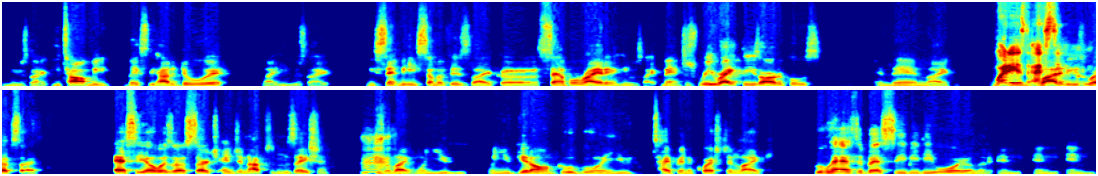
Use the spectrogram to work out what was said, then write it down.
And he was like, he taught me basically how to do it. Like he was like, he sent me some of his like uh sample writing. He was like, man, just rewrite these articles, and then like What is then to these SEO? websites. SEO is a search engine optimization. So Hmm. like when you when you get on Google and you type in a question like who has the best CBD oil in in in,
